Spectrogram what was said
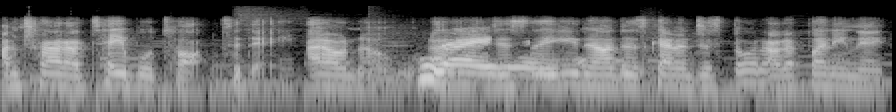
I'm trying to table talk today. I don't know. Right. just say, you know, just kind of just throwing out a funny name.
